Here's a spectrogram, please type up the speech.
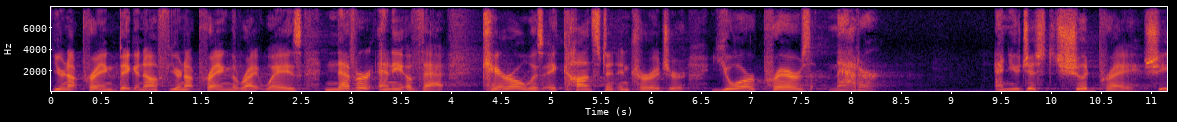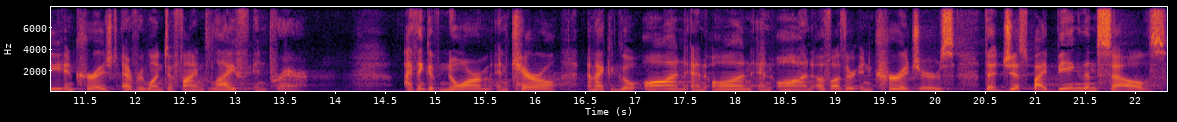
You're not praying big enough. You're not praying the right ways. Never any of that. Carol was a constant encourager. Your prayers matter. And you just should pray. She encouraged everyone to find life in prayer. I think of Norm and Carol, and I could go on and on and on of other encouragers that just by being themselves,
